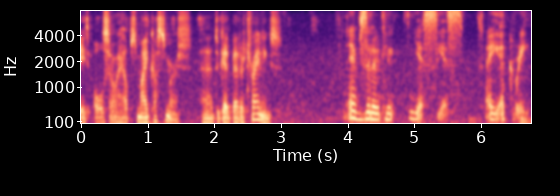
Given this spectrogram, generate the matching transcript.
it also helps my customers uh, to get better trainings Absolutely. Yes, yes. I agree.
